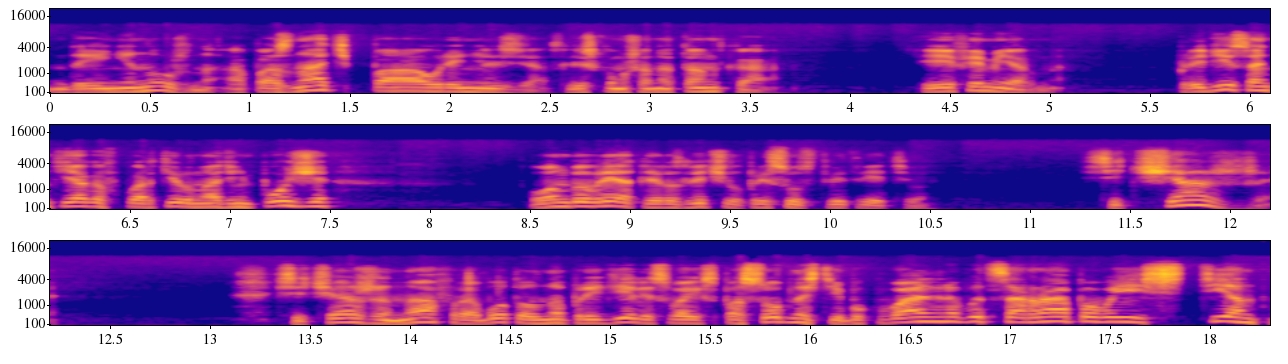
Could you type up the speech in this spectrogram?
да и не нужно. Опознать по нельзя, слишком уж она тонка и эфемерна. Приди Сантьяго в квартиру на день позже, он бы вряд ли различил присутствие третьего. Сейчас же... Сейчас же Наф работал на пределе своих способностей, буквально выцарапывая из стен...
